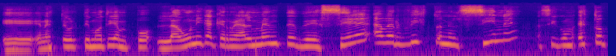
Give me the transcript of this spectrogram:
eh, en este último tiempo, la única que realmente deseé haber visto en el cine, así como esto,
